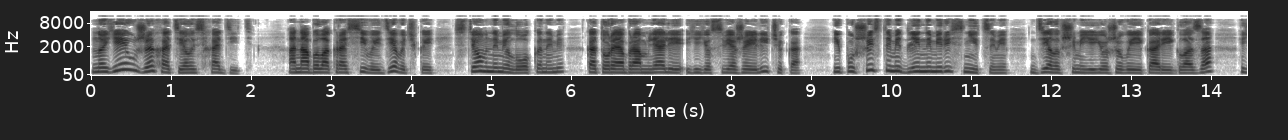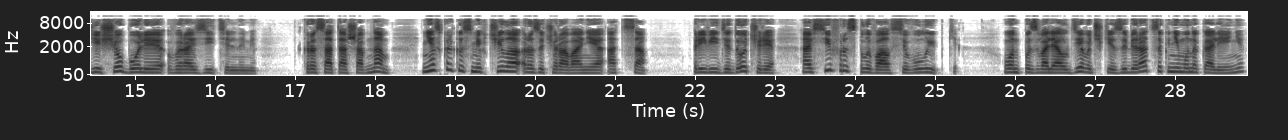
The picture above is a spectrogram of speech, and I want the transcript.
но ей уже хотелось ходить. Она была красивой девочкой с темными локонами, которые обрамляли ее свежее личико, и пушистыми длинными ресницами, делавшими ее живые карие глаза еще более выразительными. Красота Шабнам несколько смягчила разочарование отца. При виде дочери Асиф расплывался в улыбке — он позволял девочке забираться к нему на колени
